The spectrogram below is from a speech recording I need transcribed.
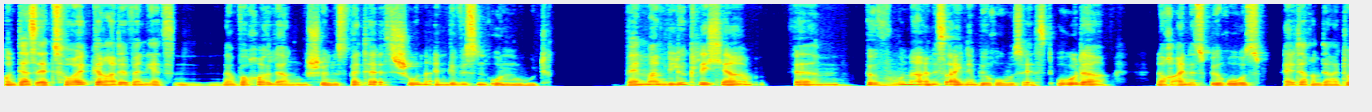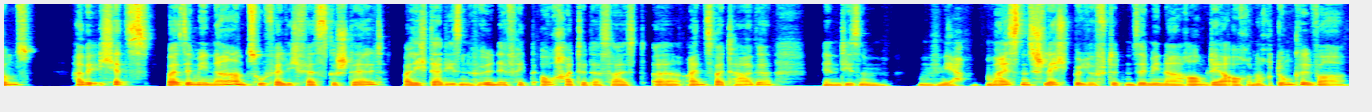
Und das erzeugt, gerade wenn jetzt eine Woche lang schönes Wetter ist, schon einen gewissen Unmut. Wenn man glücklicher ähm, Bewohner eines eigenen Büros ist oder noch eines Büros älteren Datums, habe ich jetzt bei Seminaren zufällig festgestellt, weil ich da diesen Höhleneffekt auch hatte. Das heißt, äh, ein, zwei Tage in diesem ja, meistens schlecht belüfteten Seminarraum, der auch noch dunkel war,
